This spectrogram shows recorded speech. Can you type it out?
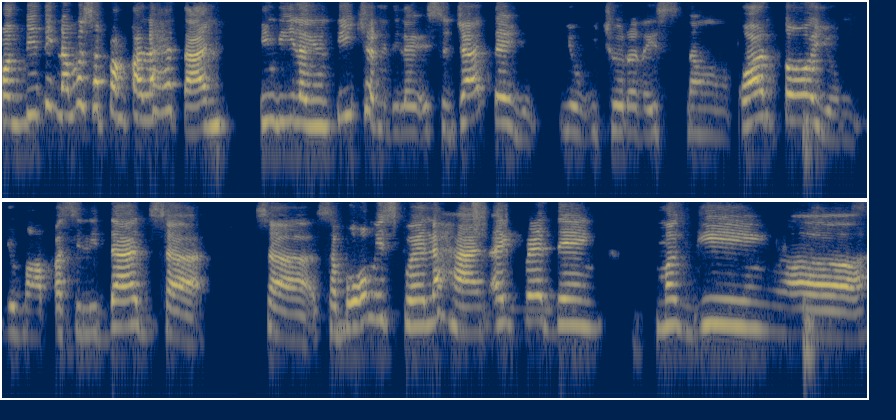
pag titignan mo sa pangkalahatan, hindi lang yung teacher, hindi lang yung estudyante, yung, yung itsura na is, ng kwarto, yung, yung mga pasilidad sa sa sa buong eskwelahan ay pwedeng maging ah,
